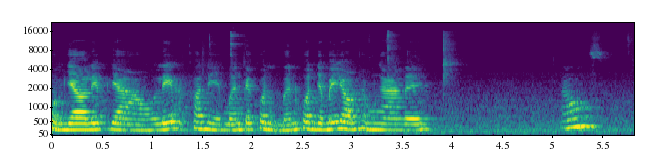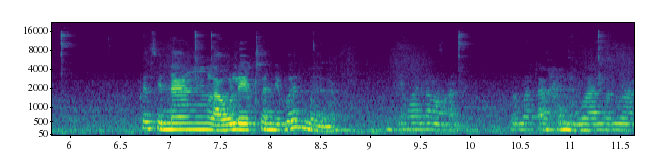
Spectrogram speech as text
ผมยาวเล็บยาวเล็บเขาเนี่ยเหมือนจะคนเหมือนคนจะไม่ยอมทำงานเลย เอ้าเพื่อนสินางเหลาเล็บคนอยู่เบิ้ลเหมือ ๆแต่ว่านอนมันมาตัดผมวันมันว่า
